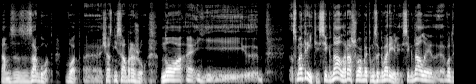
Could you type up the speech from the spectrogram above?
там за, за год. Вот. Сейчас э, не соображу. Но э, Смотрите, сигналы, раз вы об этом заговорили, сигналы, э, вот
